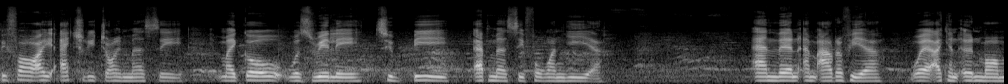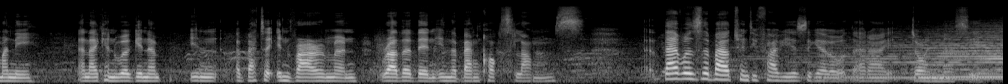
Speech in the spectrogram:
Before I actually joined Mercy, my goal was really to be at Mercy for one year. And then I'm out of here where I can earn more money and I can work in a, in a better environment rather than in the Bangkok slums. That was about 25 years ago that I joined Mercy.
